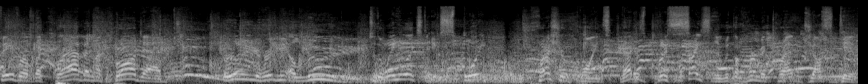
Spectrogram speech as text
favor of the Crab and the Crawdad. Earlier you heard me allude to the way he likes to exploit pressure points. That is precisely what the Hermit Crab just did.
